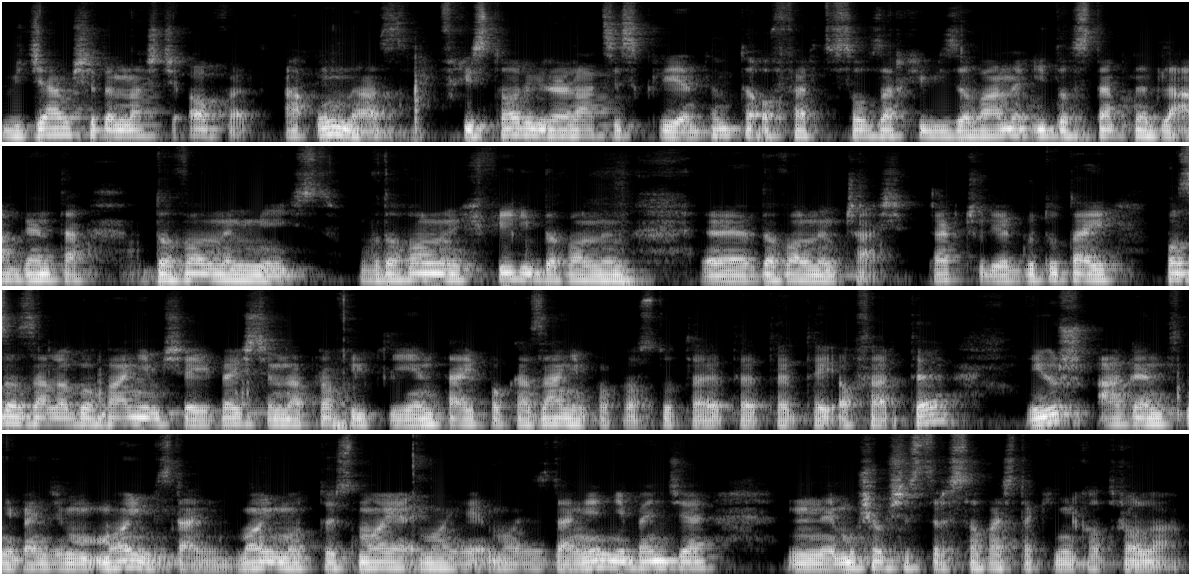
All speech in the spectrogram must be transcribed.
widziałem 17 ofert, a u nas w historii relacji z klientem te oferty są zarchiwizowane i dostępne dla agenta w dowolnym miejscu, w dowolnej chwili, w dowolnym, e, w dowolnym czasie. Tak? Czyli jakby tutaj poza zalogowaniem się i wejściem na profil klienta i pokazaniem po prostu te, te, te, tej oferty, już agent nie będzie, moim zdaniem, moim, to jest moje, moje, moje zdanie, nie będzie mm, musiał się stresować takimi kontrolami.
